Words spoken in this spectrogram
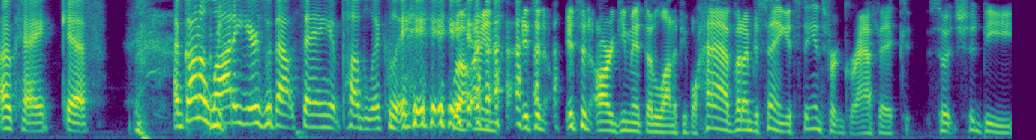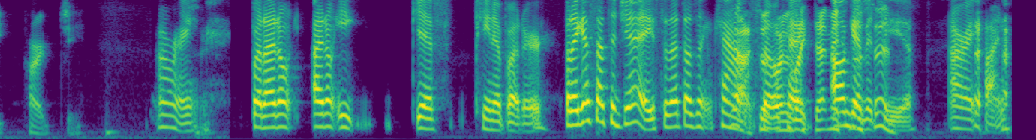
okay, GIF. I've gone a lot of years without saying it publicly. well, I mean, it's an it's an argument that a lot of people have, but I'm just saying it stands for graphic, so it should be hard G. All right, so. but I don't I don't eat GIF peanut butter, but I guess that's a J, so that doesn't count. Yeah, so, so okay, like, that makes I'll no give sense. it to you. All right, fine.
